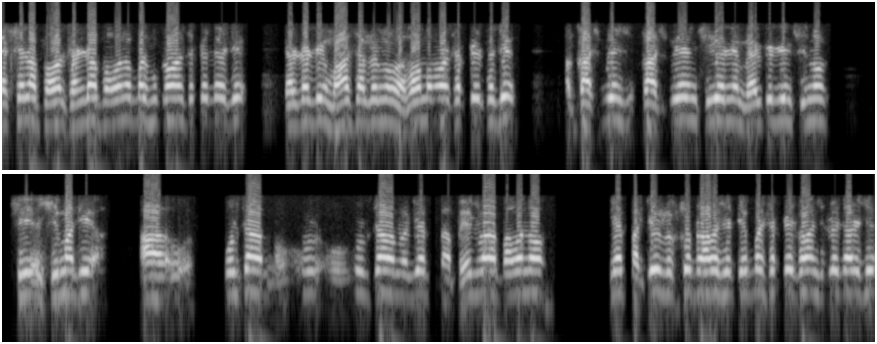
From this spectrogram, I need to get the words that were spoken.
એક્સેના પવન ઠંડા પવનો પણ ફૂંકાવાની શક્યતા છે? એટલાન્ટિક મહાસાગરનું હવામાન સક્રિય થશે કાશ્મીર કાશ્મીરિયન સી અને મેડિટેરિયન સીનો સીમાંથી આ ઉડતા ઉડતા જે ભેજવાળા પવનો જે પશ્ચિમ વિક્ષોભ આવે છે તે પણ શક્ય થવાની શક્યતા રહે છે.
